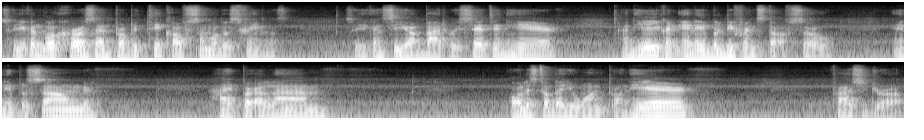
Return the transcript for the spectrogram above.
so you can go across and probably take off some of those things. So you can see your battery setting here. And here you can enable different stuff. So enable sound, hyper alarm, all the stuff that you want on here. Fast drop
